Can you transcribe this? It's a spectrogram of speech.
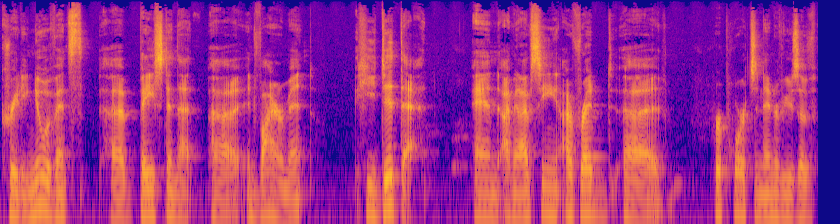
creating new events uh, based in that uh, environment, he did that and I mean, I've seen, I've read uh, reports and interviews of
